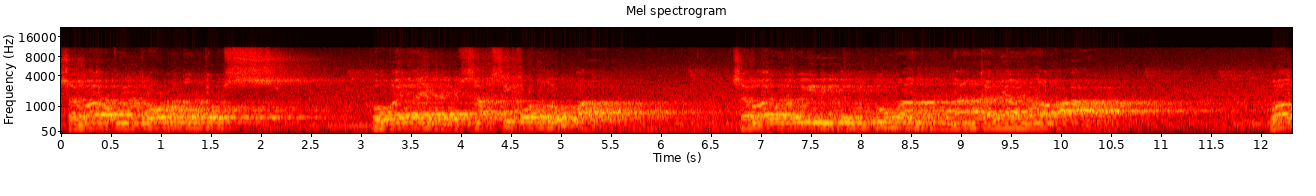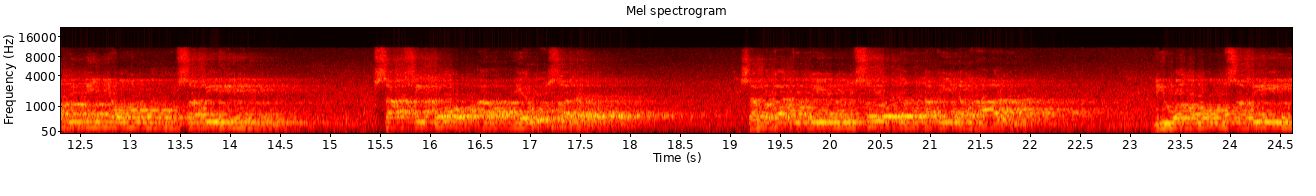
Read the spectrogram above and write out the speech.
Sa bawat trono ng Diyos, o kaya'y saksi ko ang lupa. Sa bawat ito'y tungtungan ng kanyang mga paa. Huwag din ninyong sabihin, saksi ko ang Jerusalem, sabagat ito'y lungsod ng dakilang hari. Ni huwag mong sabihin,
